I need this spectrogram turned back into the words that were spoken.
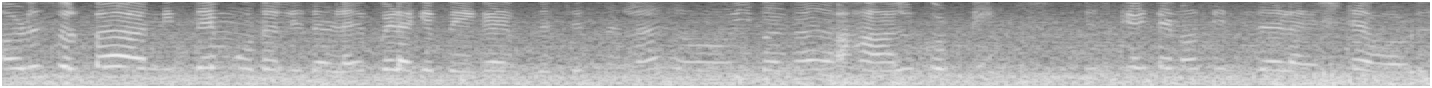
ಅವಳು ಸ್ವಲ್ಪ ನಿದ್ದೆ ಮೂಡಲ್ಲಿದ್ದಾಳೆ, ಬೆಳಗ್ಗೆ ಬೇಗ ಎಬ್ಬಿಸಿದ್ನಲ್ಲ ಸೊ ಇವಾಗ ಹಾಲು ಕೊಟ್ಟು ಬಿಸ್ಕೆಟ್ ಏನೋ ತಿಂದಿದ್ದಾಳೆ ಅಷ್ಟೇ ಅವಳು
